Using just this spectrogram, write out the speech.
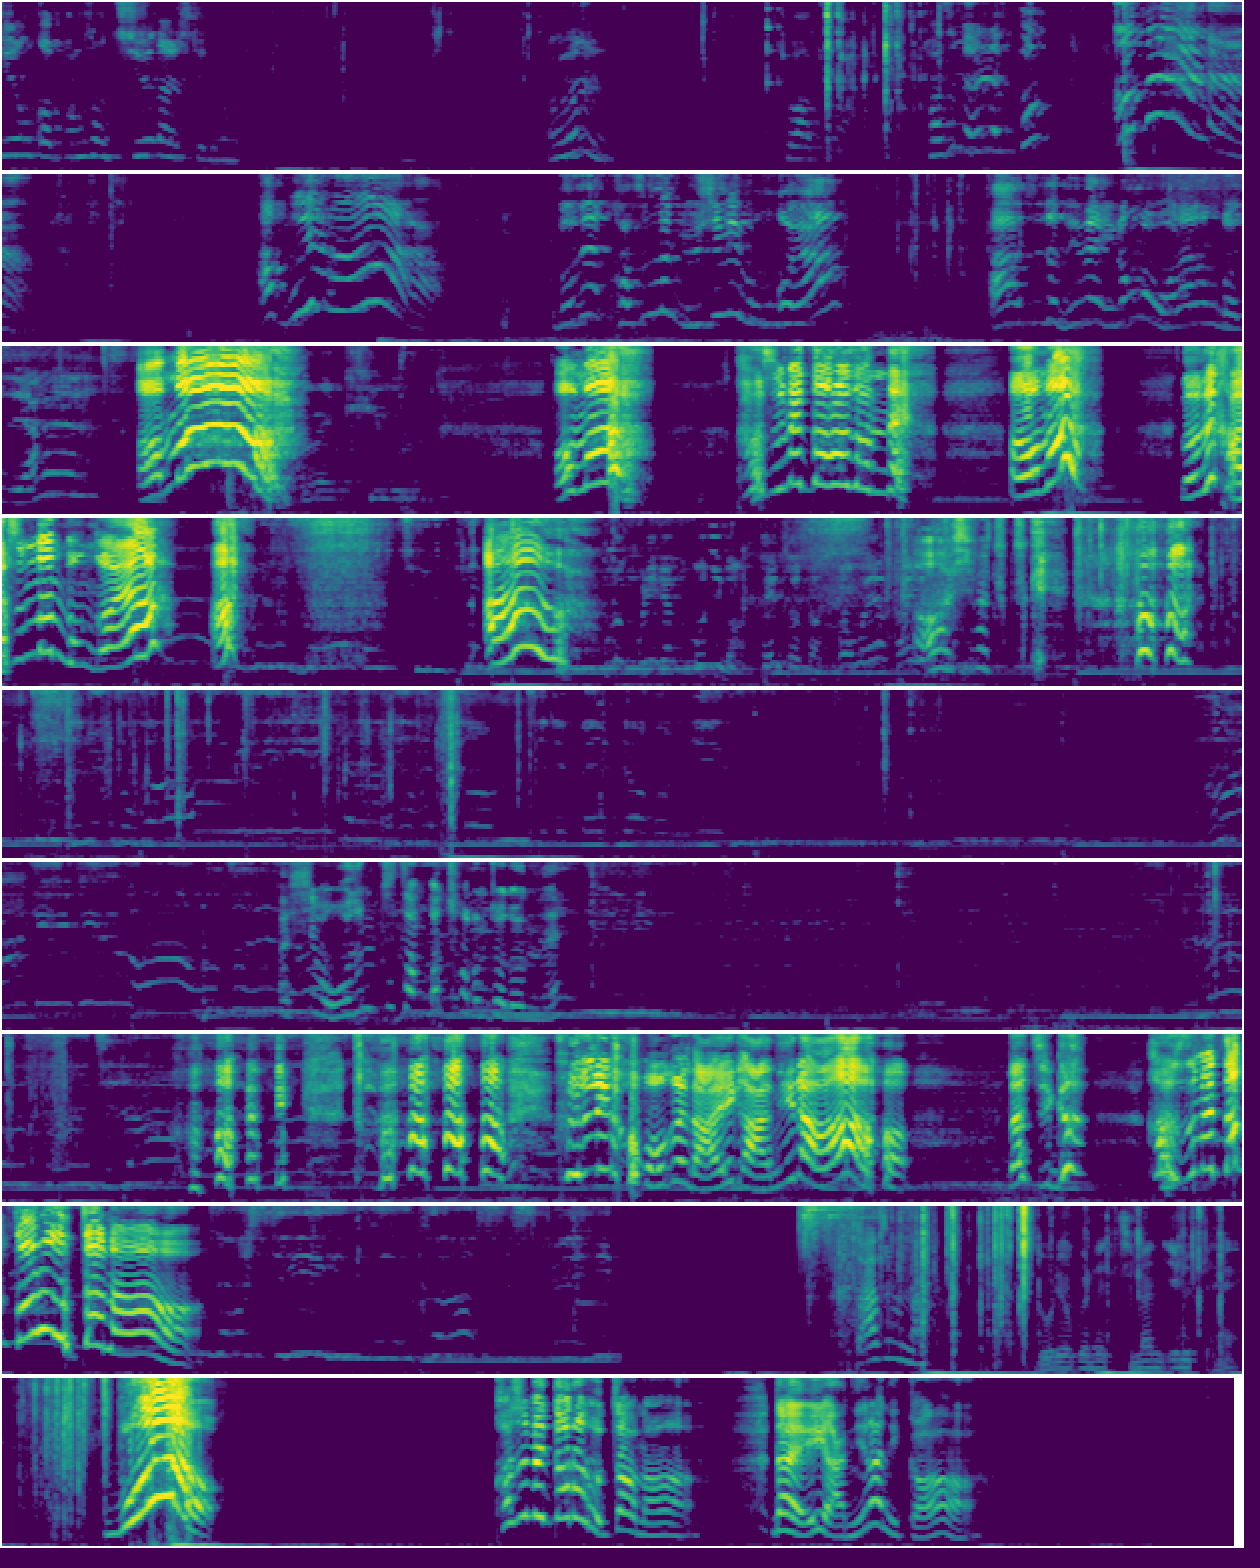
지은 건 방송 지은할 수 있는 거. 음. 좋아 좋아. 가슴이 열렸어? 엄마! 아 뭐야? 너네 가슴만 유심히 본 거야? 아 진짜 니네 이런 걸 원하는 거지. 아, 어머! 어머! 가슴에 떨어졌네. 어머! 너네 가슴만 본 거야? 아, 씨발 축축해. 아, 씨발 오줌 싼 것처럼 젖었네. 흘리고 먹을 나이가 아니라 나 지금 가슴에 딱 떨어졌잖아. 짜증나. 노력은 했지만 1패. 뭐야? 가슴에 떨어졌잖아. 나 A 아니라니까.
